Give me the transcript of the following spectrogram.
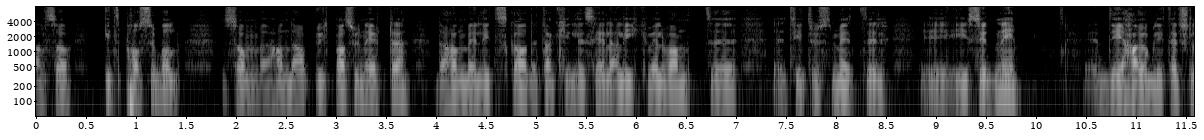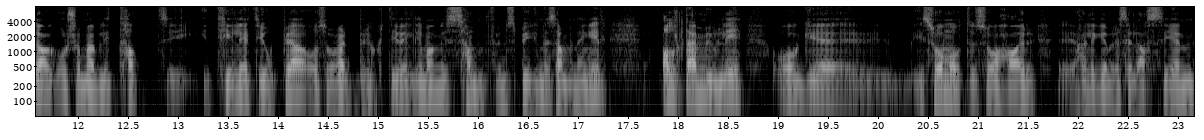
altså It's Possible, som han da utbasunerte da han med litt skadet akilleshæl allikevel vant eh, 10 000 meter i, Sydney. Det har jo blitt et slagord som er blitt tatt til Etiopia, og som har vært brukt i veldig mange samfunnsbyggende sammenhenger. Alt er mulig, og eh, i så måte så har Haile Gebre Selassie en,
